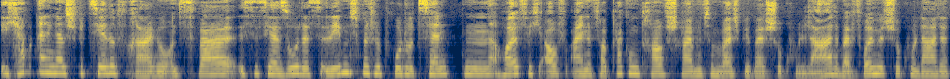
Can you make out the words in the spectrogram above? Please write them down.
Ich habe eine ganz spezielle Frage. Und zwar ist es ja so, dass Lebensmittelproduzenten häufig auf eine Verpackung draufschreiben, zum Beispiel bei Schokolade, bei Vollmilchschokolade,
